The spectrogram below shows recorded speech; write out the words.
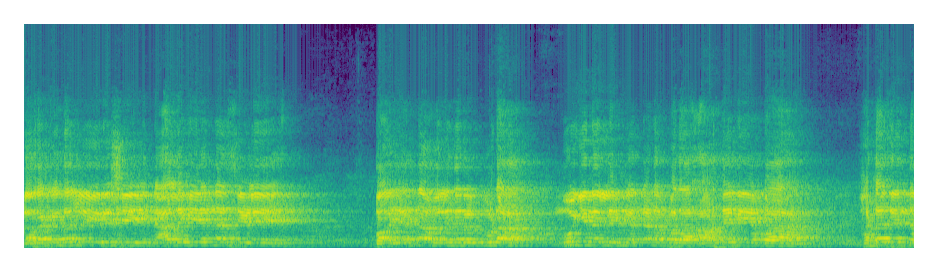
ನರಕದಲ್ಲಿ ಇರಿಸಿ ನಾಲಿಗೆಯನ್ನ ಸೀಳೆ, ಬಾಯನ್ನ ಒಲಿದರೂ ಕೂಡ ಮೂಗಿನಲ್ಲಿ ಕನ್ನಡ ಪದ ಆಡ್ತೇನೆ ಎಂಬ ಹಠದಿಂದ,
